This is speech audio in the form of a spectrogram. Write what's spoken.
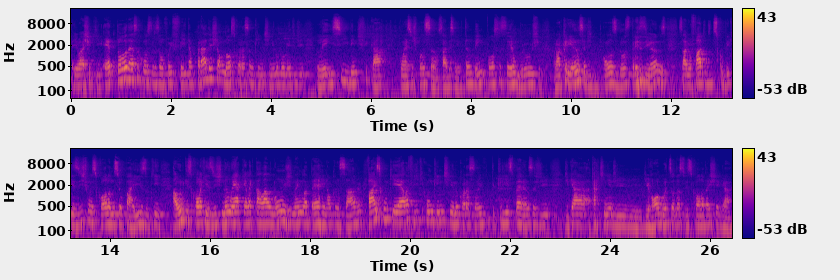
Eu acho que é toda essa construção foi feita para deixar o nosso coração quentinho no momento de ler e se identificar com essa expansão, sabe? Assim, eu também posso ser um bruxo. Para uma criança de 11, 12, 13 anos, sabe? O fato de descobrir que existe uma escola no seu país, o que a única escola que existe não é aquela que está lá longe, na Inglaterra, inalcançável, faz com que ela fique com um quentinho no coração e crie esperanças de, de que a, a cartinha de, de Hogwarts ou da sua escola vai chegar.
